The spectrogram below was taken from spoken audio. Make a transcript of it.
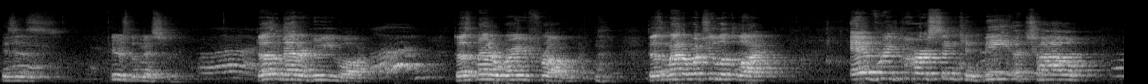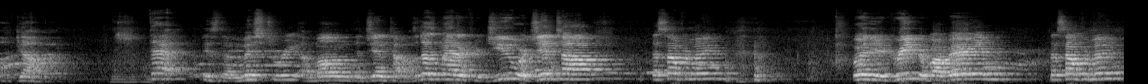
He says, here's the mystery. Doesn't matter who you are. Doesn't matter where you're from. Doesn't matter what you look like. Every person can be a child of God. That is the mystery among the Gentiles. It doesn't matter if you're Jew or Gentile. That sound familiar? Whether you're Greek or barbarian. Does that sound familiar?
